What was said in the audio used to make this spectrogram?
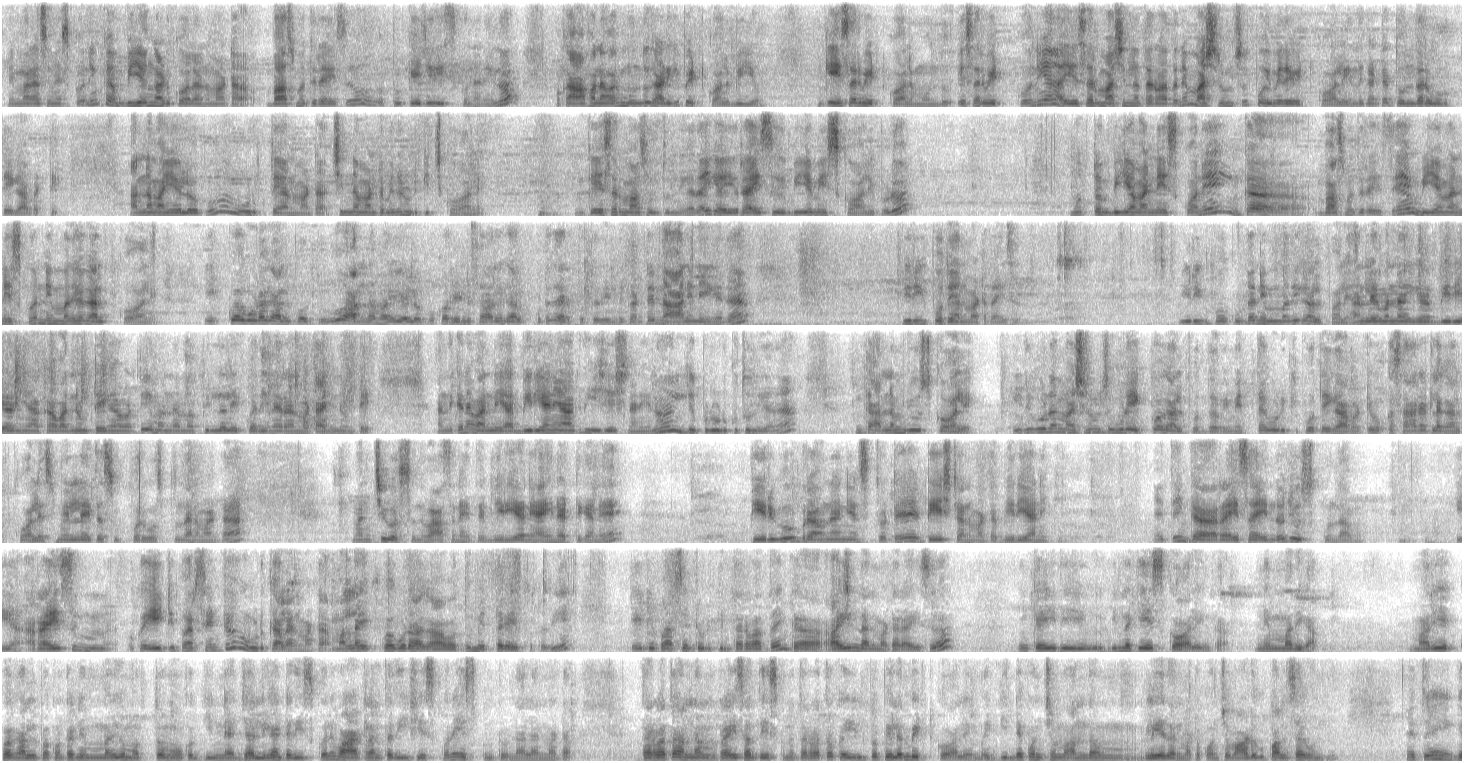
నిమ్మరసం వేసుకొని ఇంకా బియ్యం కడుక్కోవాలన్నమాట. బాస్మతి రైస్ టూ కేజీ తీసుకున్నా నేను. ఒక హాఫ్ అన్ అవర్ ముందు కడిగి పెట్టుకోవాలి బియ్యం. ఇంకా ఎసరు పెట్టుకోవాలి ముందు. ఎసరు పెట్టుకొని ఆ ఎసరు మసిన తర్వాతనే మష్రూమ్స్ పొయ్యి మీద పెట్టుకోవాలి. ఎందుకంటే తొందరగా ఉడుకుతాయి కాబట్టి. అన్నం అయ్యేలోపు ఉడుకుతాయి అన్నమాట. చిన్న మంట మీద ఉడికించుకోవాలి. ఇంకా ఎసరు మసులుతుంది కదా ఇక రైస్ బియ్యం వేసుకోవాలి ఇప్పుడు. మొత్తం బియ్యం అన్నీ వేసుకొని ఇంకా బాస్మతి రైసే బియ్యం అన్నీ వేసుకొని నెమ్మదిగా కలుపుకోవాలి. ఎక్కువ కూడా కలపొద్దు. అన్నం అయ్యేలోపు ఒక రెండు సార్లు కలుపుకుంటే సరిపోతుంది. ఎందుకంటే నానినే కదా. విరిగిపోతాయి అన్నమాట రైస్. విరిగిపోకుండా నెమ్మది కలపాలి. అందులో ఏమన్నా ఇక బిర్యానీ ఆక అవన్నీ ఉంటాయి కాబట్టి ఏమన్నా మా పిల్లలు ఎక్కువ తినారనమాట అన్నీ ఉంటాయి. అందుకని అవన్నీ ఆ బిర్యానీ ఆకు తీసేసిన నేను. ఇక ఇప్పుడు ఉడుకుతుంది కదా. ఇంకా అన్నం చూసుకోవాలి. ఇది కూడా మష్రూమ్స్ కూడా ఎక్కువ కలుపుద్దు అవి. మెత్తగా ఉడికిపోతాయి కాబట్టి ఒక్కసారి అట్లా కలుపుకోవాలి. స్మెల్ అయితే సూపర్గా వస్తుంది అనమాట మంచిగా వస్తుంది వాసన అయితే బిర్యానీ అయినట్టుగానే. పెరుగు బ్రౌన్ ఆనియన్స్ తోటే టేస్ట్ అనమాట బిర్యానీకి. అయితే ఇంకా రైస్ అయిందో చూసుకుందాము. రైస్ ఒక ఎయిటీ పర్సెంట్ ఉడకాలన్నమాట. మళ్ళీ ఎక్కువ కూడా కావద్దు మెత్తగా అయిపోతుంది. ఎయిటీ పర్సెంట్ ఉడికిన తర్వాత ఇంకా అయిందనమాట రైస్. ఇంకా ఇది ఇళ్ళకి వేసుకోవాలి ఇంకా నెమ్మదిగా. మరీ ఎక్కువ కలపకుండా నెమ్మదిగా మొత్తం ఒక గిన్నె జల్లిగంట తీసుకొని వాటర్ అంతా తీసేసుకొని వేసుకుంటూ ఉండాలన్నమాట. తర్వాత అన్నం రైస్ అంత వేసుకున్న తర్వాత ఒక ఇనుప పిలం పెట్టుకోవాలి. గిన్నె కొంచెం అందం లేదనమాట. కొంచెం అడుగు పలసగా ఉంది. అయితే ఇక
